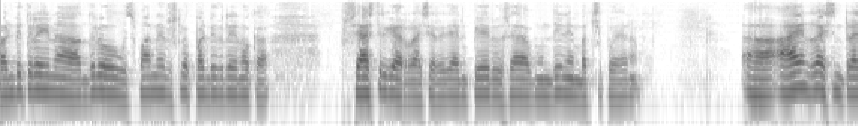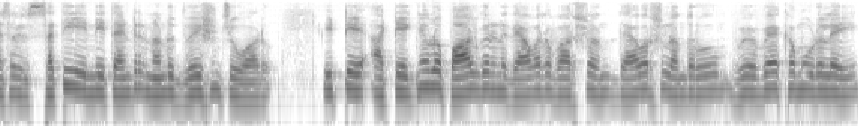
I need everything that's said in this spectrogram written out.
పండితులైన అందులో ఉస్మానియా యూనివర్సిటీలో పండితులైన ఒక శాస్త్రి గారు రాశారు. అది ఆయన పేరు సా- ఉంది నేను మర్చిపోయాను. ఆయన రాసిన ట్రాన్స్లేషన్ సతీ నీ తండ్రి నన్ను ద్వేషించువాడు. ఇట్టి అట్టి యజ్ఞంలో పాల్గొనిన దేవర వర్ష దేవర్షులందరూ వివేకముడులై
